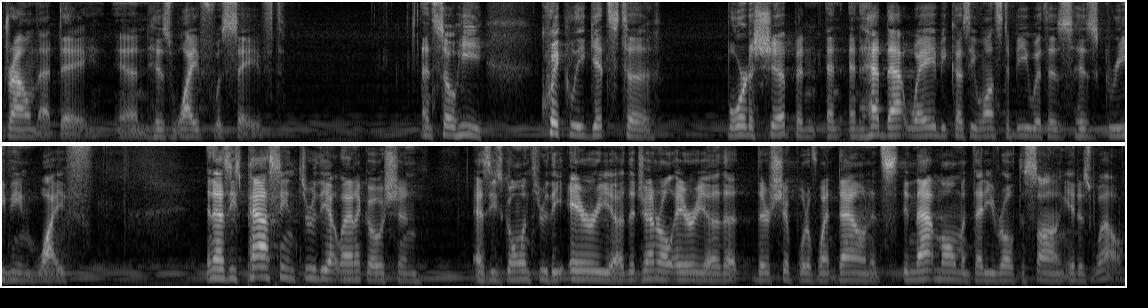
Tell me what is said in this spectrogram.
drowned that day, and his wife was saved. And so he quickly gets to board a ship and, and, and head that way because he wants to be with his, his grieving wife. And as he's passing through the Atlantic Ocean, as he's going through the area, the general area that their ship would have went down, it's in that moment that he wrote the song, It Is Well.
